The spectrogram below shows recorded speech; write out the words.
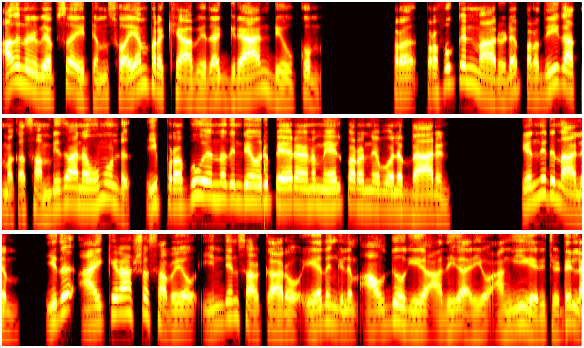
അതിനൊരു വെബ്സൈറ്റും സ്വയം പ്രഖ്യാപിത ഗ്രാൻഡ് ഡ്യൂക്കും പ്ര പ്രഭുക്കന്മാരുടെ പ്രതീകാത്മക സംവിധാനവുമുണ്ട്. ഈ പ്രഭു എന്നതിന്റെ ഒരു പേരാണ് മേൽപ്പറഞ്ഞ പോലെ ബാരൻ. എന്നിരുന്നാലും ഇത് ഐക്യരാഷ്ട്രസഭയോ ഇന്ത്യൻ സർക്കാരോ ഏതെങ്കിലും ഔദ്യോഗിക അധികാരിയോ അംഗീകരിച്ചിട്ടില്ല.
